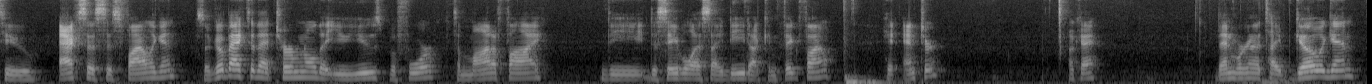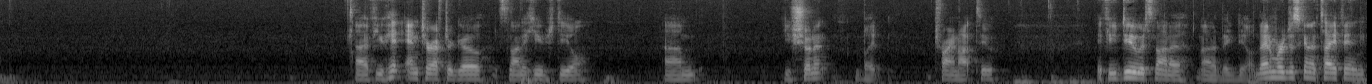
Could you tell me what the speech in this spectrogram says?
to access this file again. So go back to that terminal that you used before to modify the disable sid.config file. Hit enter. Okay. Then we're going to type go again. Uh, if you hit enter after go, it's not a huge deal. Um, you shouldn't, but try not to. If you do, it's not a not a big deal. Then we're just going to type in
